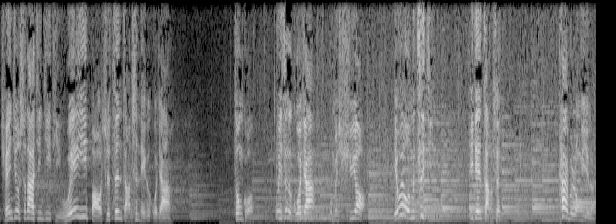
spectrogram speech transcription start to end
全球十大经济体唯一保持增长的是哪个国家？中国。为这个国家，我们需要，也为我们自己一点掌声，太不容易了。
